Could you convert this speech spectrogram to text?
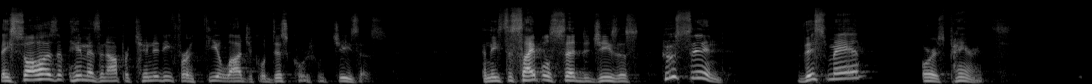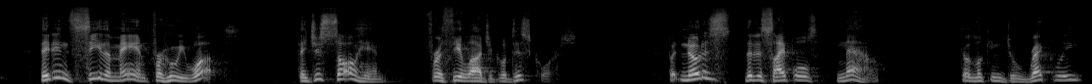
they saw him as an opportunity for a theological discourse with Jesus. And these disciples said to Jesus, Who sinned, this man or his parents? They didn't see the man for who he was, they just saw him for a theological discourse. But notice the disciples now. They're looking directly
